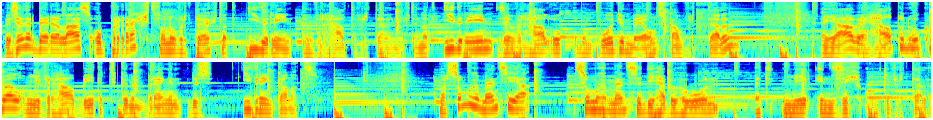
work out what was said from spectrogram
We zijn er bij Relaas oprecht van overtuigd dat iedereen een verhaal te vertellen heeft en dat iedereen zijn verhaal ook op een podium bij ons kan vertellen. En ja, wij helpen ook wel om je verhaal beter te kunnen brengen, dus iedereen kan het. Maar sommige mensen, ja, sommige mensen die hebben gewoon het meer in zich om te vertellen.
